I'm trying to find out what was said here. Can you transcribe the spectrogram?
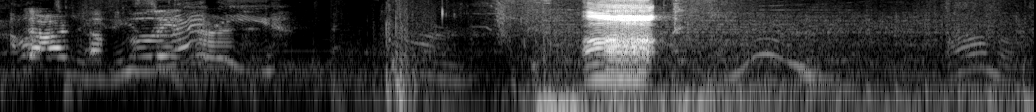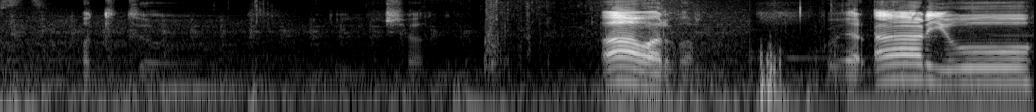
start the blizzard. Ah! What to do? Shot. Ah, whatever. Where are you? Oh!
